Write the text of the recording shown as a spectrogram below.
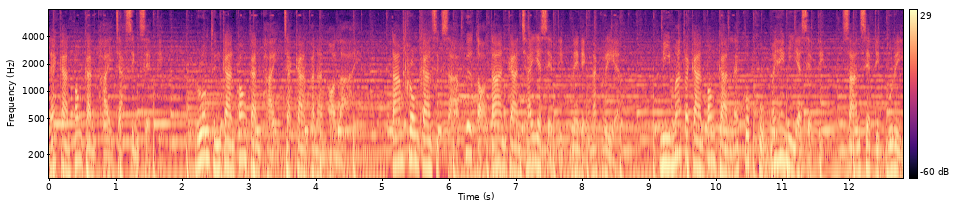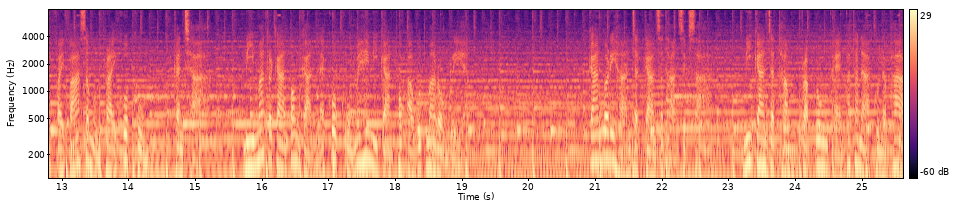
และการป้องกันภัยจากสิ่งเสพติด รวมถึงการป้องกันภัยจากการพนันออนไลน์ ตามโครงการศึกษาเพื่อต่อต้านการใช้ยาเสพติดในเด็กนักเรียน มีมาตรการป้องกันและควบคุมไม่ให้มียาเสพติด สารเสพติดบุหรี่ไฟฟ้าสมุนไพรควบคุม กัญชา มีมาตรการป้องกันและควบคุมไม่ให้มีการพกอาวุธมาโรงเรียน การบริหารจัดการสถานศึกษา มีการจัดทำปรับปรุงแผนพัฒนาคุณภาพ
